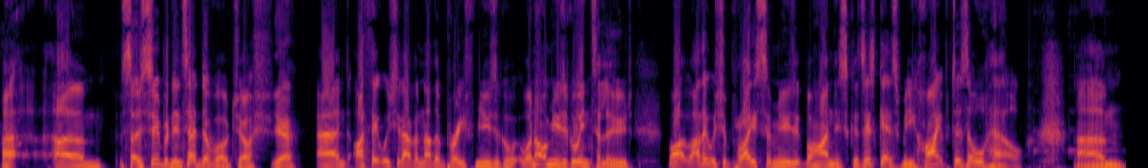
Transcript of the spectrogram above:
Uh, um, so Super Nintendo World, Josh. Yeah. And I think we should have another brief musical, well, not a musical interlude. Well, I think we should play some music behind this because this gets me hyped as all hell. Um,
